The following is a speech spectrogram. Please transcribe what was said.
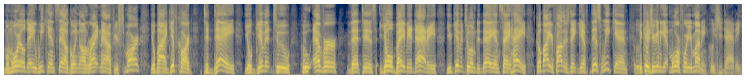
Memorial Day weekend sale going on right now. If you're smart, you'll buy a gift card today. You'll give it to whoever that is your baby daddy. You give it to him today and say, hey, go buy your Father's Day gift this weekend because you're going to get more for your money. Who's your daddy?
